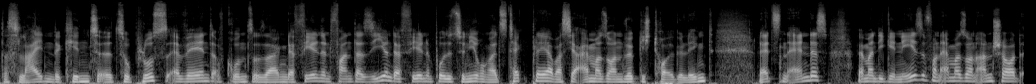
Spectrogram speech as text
das leidende Kind äh, zu Plus erwähnt, aufgrund sozusagen der fehlenden Fantasie und der fehlenden Positionierung als Tech-Player, was ja Amazon wirklich toll gelingt. Letzten Endes, wenn man die Genese von Amazon anschaut,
